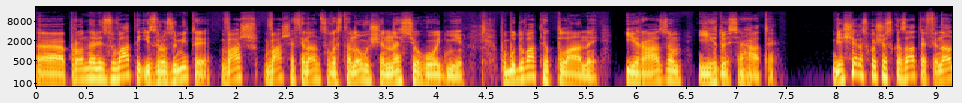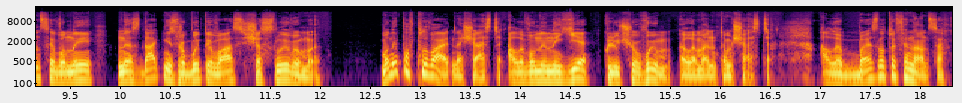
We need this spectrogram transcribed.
е, проаналізувати і зрозуміти ваш, ваше фінансове становище на сьогодні, побудувати плани і разом їх досягати. Я ще раз хочу сказати: фінанси вони не здатні зробити вас щасливими. Вони повпливають на щастя, але вони не є ключовим елементом щастя. Але безлад у фінансах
